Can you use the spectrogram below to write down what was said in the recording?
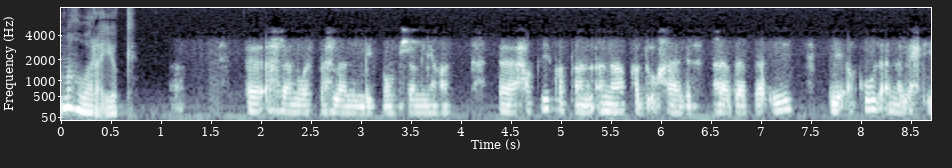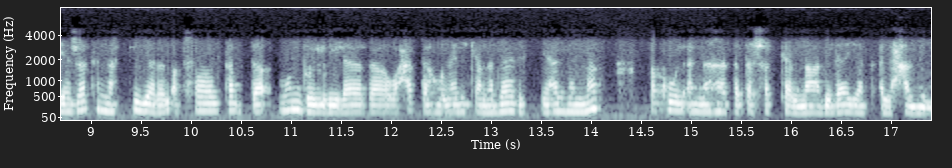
ما هو رأيك؟ أهلا وسهلا بكم جميعا. حقيقة أنا قد أخالف هذا الرأي لأقول أن الاحتياجات النفسية للأطفال تبدأ منذ الولادة وحتى هنالك مدارس في علم النفس تقول أنها تتشكل مع بداية الحمل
